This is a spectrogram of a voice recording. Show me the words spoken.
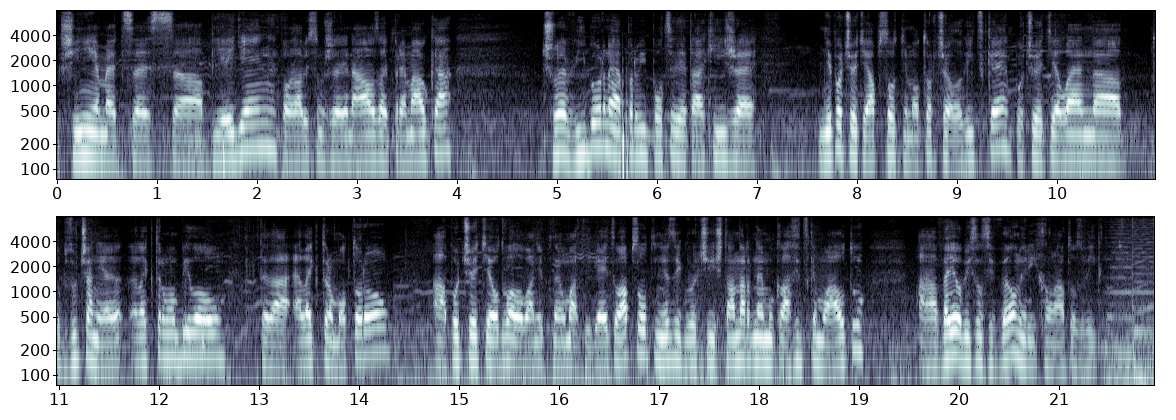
šinieme cez Viedeň, povedal by som, že je naozaj premávka. Čo je výborné a prvý pocit je taký, že Nepočujete absolútne motor, čo je logické, počujete len to bzučanie elektromobilov, teda elektromotorov a počujete odvalovanie pneumatík. Je to absolútne nezvyk voči štandardnému klasickému autu a vedel by som si veľmi rýchlo na to zvyknúť.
